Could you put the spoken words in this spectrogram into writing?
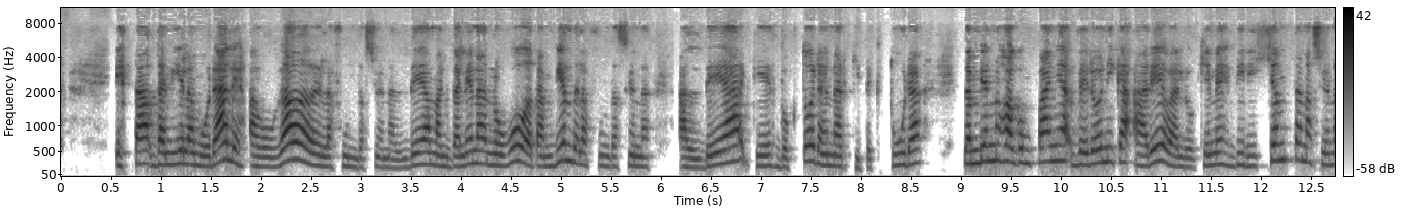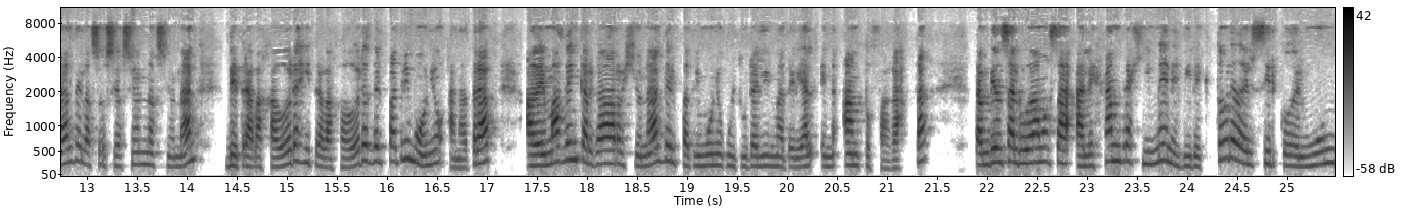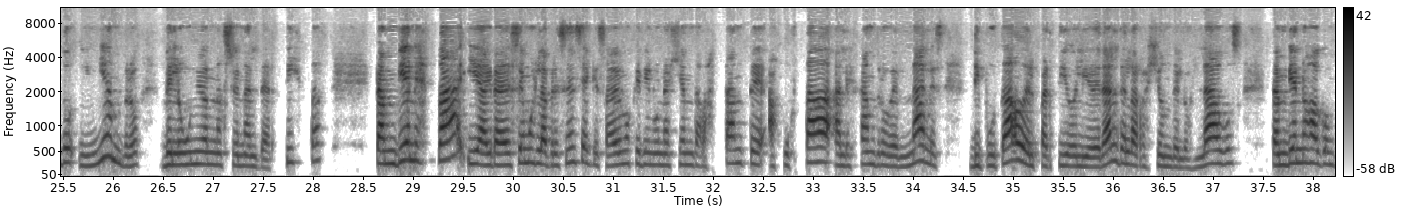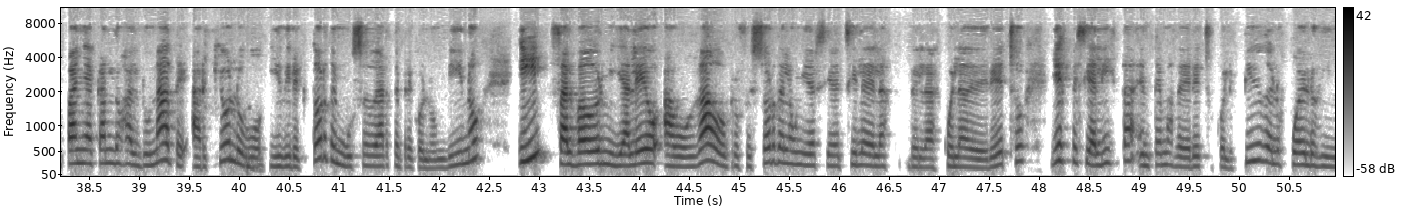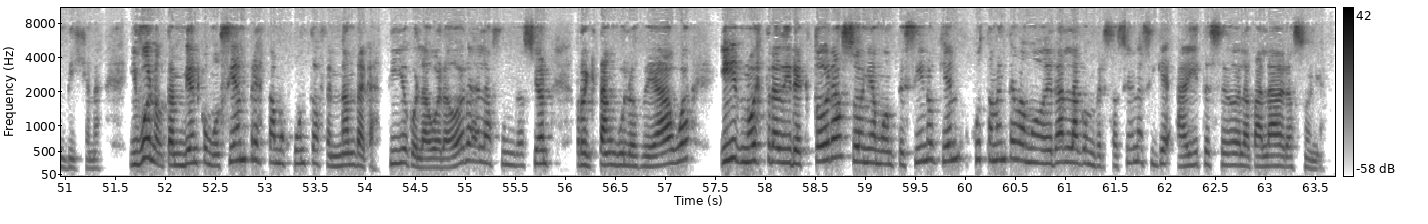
Está Daniela Morales, abogada de la Fundación Aldea, Magdalena Novoa, también de la Fundación Aldea, que es doctora en arquitectura. También nos acompaña Verónica Arevalo, quien es dirigente nacional de la Asociación Nacional de Trabajadoras y Trabajadores del Patrimonio, ANATRAP, además de encargada regional del Patrimonio Cultural Inmaterial en Antofagasta. También saludamos a Alejandra Jiménez, directora del Circo del Mundo y miembro de la Unión Nacional de Artistas. También está, y agradecemos la presencia, que sabemos que tiene una agenda bastante ajustada, Alejandro Bernales, diputado del Partido Liberal de la región de los Lagos. También nos acompaña Carlos Aldunate, arqueólogo y director del Museo de Arte Precolombino, y Salvador Millaleo, abogado, profesor de la Universidad de Chile de la, de la Escuela de Derecho y especialista en temas de derecho colectivo de los pueblos indígenas. Y bueno, también como siempre estamos junto a Fernanda Castillo, colaboradora de la Fundación Rectángulos de Agua, y nuestra directora Sonia Montesino, quien justamente va a moderar la conversación, así que ahí te cedo la palabra, Sonia.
